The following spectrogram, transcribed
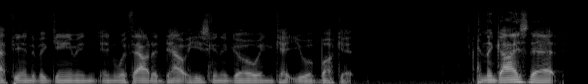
at the end of a game, and, and without a doubt, he's going to go and get you a bucket. And the guys that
